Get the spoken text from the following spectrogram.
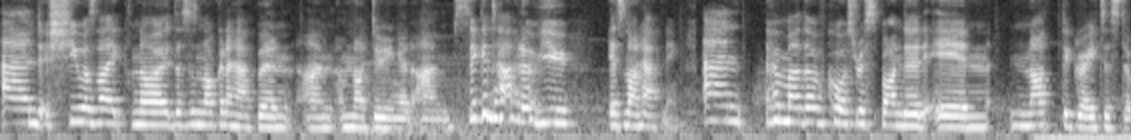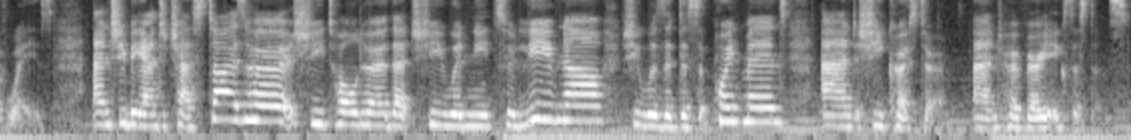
And she was like, no, this is not gonna happen. I'm, I'm not doing it. I'm sick and tired of you it's not happening. And her mother, of course, responded in not the greatest of ways. And she began to chastise her. She told her that she would need to leave now. She was a disappointment. And she cursed her and her very existence.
